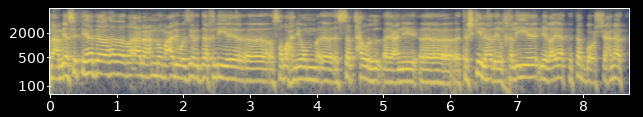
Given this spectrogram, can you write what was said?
نعم يا ستي هذا هذا ما أعلن عنه معالي وزير الداخلية آه، صباح اليوم آه، السبت حول يعني آه، تشكيل هذه الخلية لغايات تتبع الشحنات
